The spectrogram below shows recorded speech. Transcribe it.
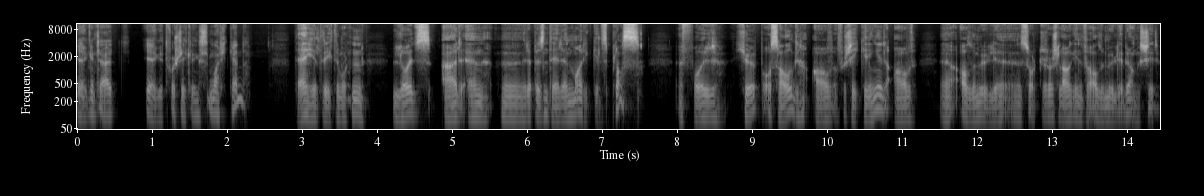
egentlig er et eget forsikringsmarked? Det er helt riktig, Morten. Lloyds en, representerer en markedsplass for kjøp og salg av forsikringer av alle mulige sorter og slag innenfor alle mulige bransjer.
